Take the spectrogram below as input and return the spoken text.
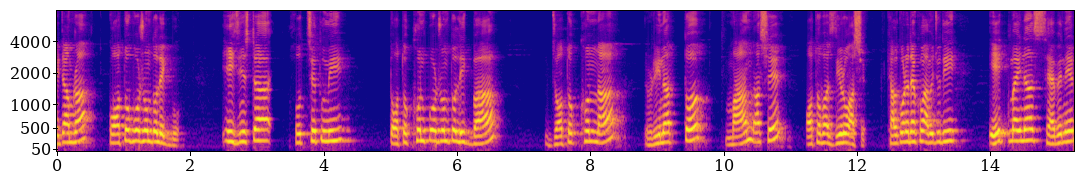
এটা আমরা কত পর্যন্ত লিখব? এই জিনিসটা হচ্ছে তুমি ততক্ষণ পর্যন্ত লিখবা, যতক্ষণ না ঋণাত্মক মান আসে অথবা জিরো আসে। খেয়াল করে দেখো, আমি যদি এইট মাইনাস সেভেনের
